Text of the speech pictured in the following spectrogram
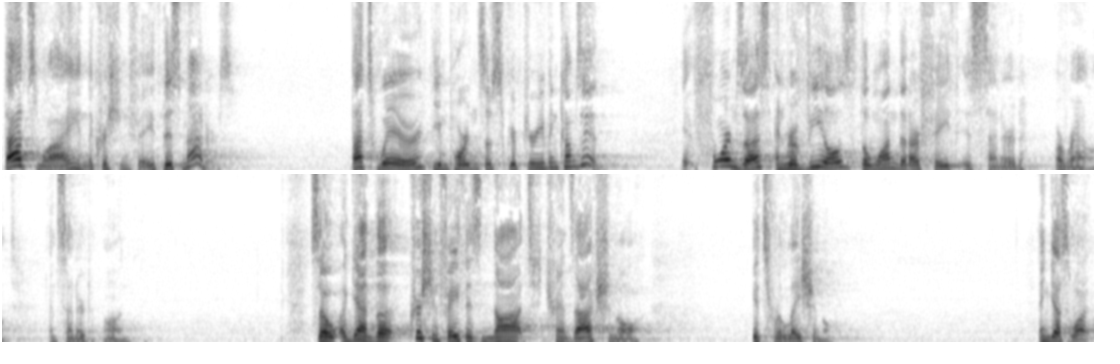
That's why, in the Christian faith, this matters. That's where the importance of Scripture even comes in. It forms us and reveals the one that our faith is centered around and centered on. So, again, the Christian faith is not transactional, it's relational. And guess what?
